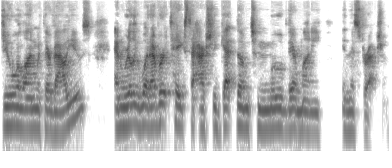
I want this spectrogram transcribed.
do align with their values and really whatever it takes to actually get them to move their money in this direction.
